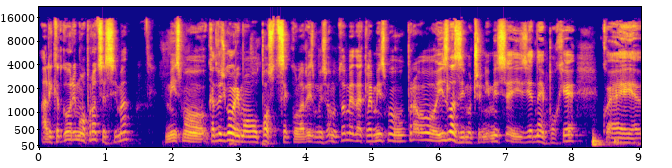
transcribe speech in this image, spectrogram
ali kad govorimo o procesima, mi smo, kad već govorimo o postsekularizmu i svemu tome, dakle, mi smo upravo izlazimo, čini mi se, iz jedne epohe koja je e,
